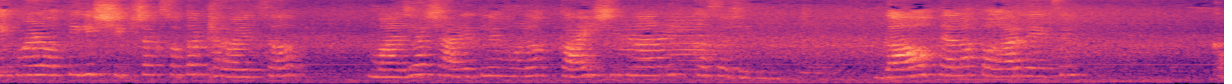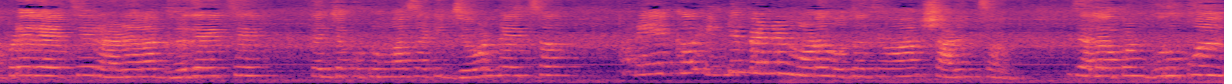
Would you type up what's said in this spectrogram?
एक वेळ होती की शिक्षक स्वतः ठरवायचं माझ्या शाळेतले मुलं काय शिकणार आणि कसं शिकणार? गाव त्याला पगार द्यायचे कपडे द्यायचे राहण्याला घर द्यायचे त्यांच्या कुटुंबासाठी जेवण द्यायचं. आणि एक इंडिपेंडेंट मॉडेल होतं तेव्हा शाळेचं. ज्याला आपण गुरुकुल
